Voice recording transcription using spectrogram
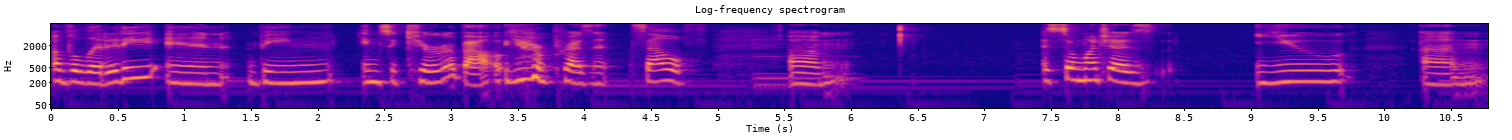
a validity in being insecure about your present self. Um, so much as you um,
